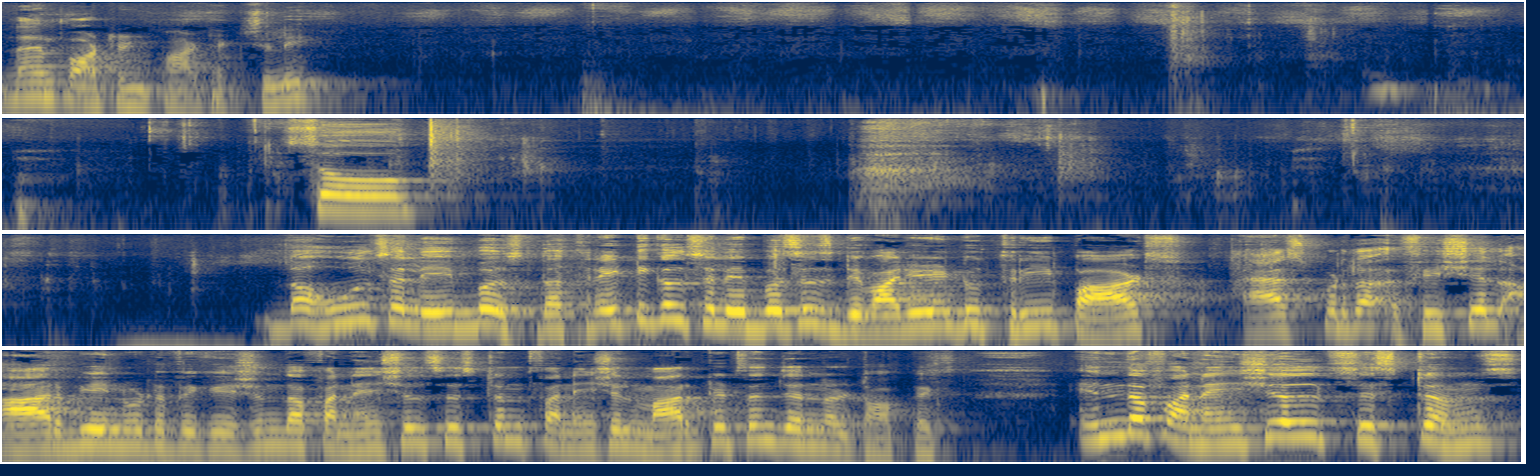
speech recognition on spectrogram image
the important part actually. So The whole syllabus, the theoretical syllabus is divided into three parts as per the official RBI notification, the financial system, financial markets and general topics. In the financial systems,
